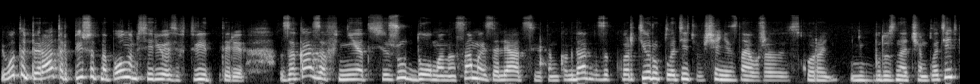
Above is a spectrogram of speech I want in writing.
И вот оператор пишет на полном серьезе в твиттере, заказов нет, сижу дома на самоизоляции, там, когда за квартиру платить, вообще не знаю, уже скоро не буду знать, чем платить.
